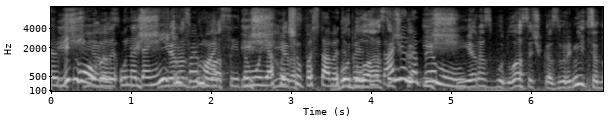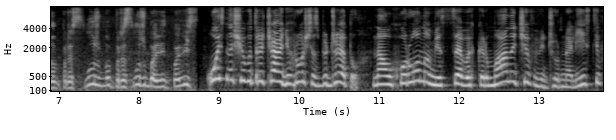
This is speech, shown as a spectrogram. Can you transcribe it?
е, І ще відмовили раз, у і наданні ще раз, будь інформації, ласка, тому і я ще хочу раз, поставити будь ласочка, питання напряму. І ще раз, будь ласочка, зверніться до прес-служби, прес-служба відповість. Ось на що витрачають гроші з бюджету на охорону місцевих керманичів від журналістів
